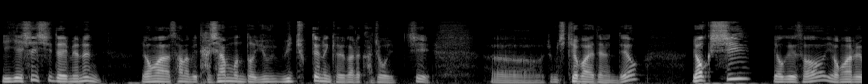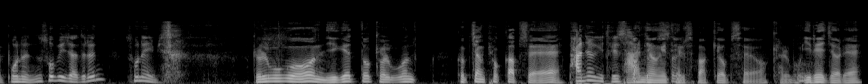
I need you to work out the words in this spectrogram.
이게 실시되면은 영화 산업이 다시 한 번 더 위축되는 결과를 가져올지 어, 좀 지켜봐야 되는데요. 역시 여기서 영화를 보는 소비자들은 손해입니다. 결국은 이게 또 결국은 극장 표값에 반영이 될 수밖에 반영이 없어요. 될 수밖에 없어요. 결국 뭐. 이래저래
